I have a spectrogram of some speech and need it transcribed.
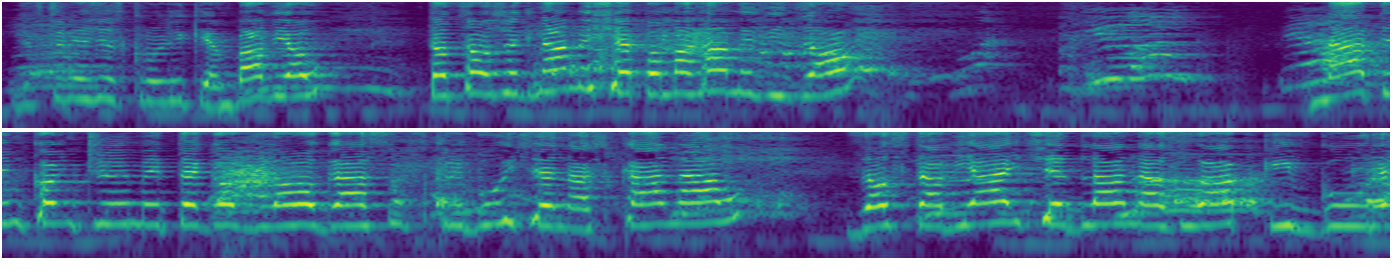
Dziewczyny się z królikiem bawią. To co, żegnamy się, pomachamy widzom. Na tym kończymy tego vloga. Subskrybujcie nasz kanał. Zostawiajcie dla nas łapki w górę.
